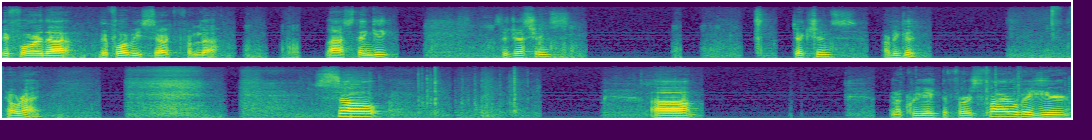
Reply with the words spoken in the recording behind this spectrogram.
before the before we start from the last thingy? Suggestions? Objections? Are we good? All right. So uh, I'm going to create the first file over here.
